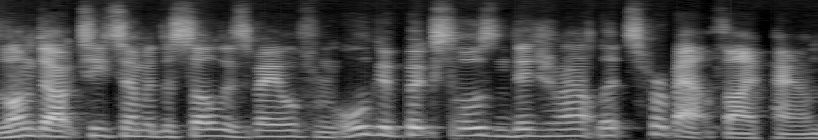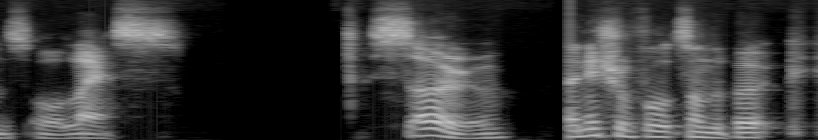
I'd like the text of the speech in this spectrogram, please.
The Long Dark Tea Time with the Soul is available from all good bookstores and digital outlets for about £5 or less. So, initial thoughts on the book.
